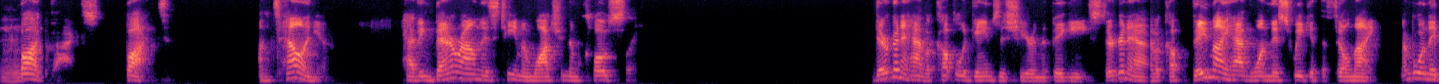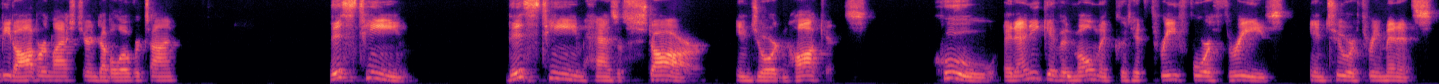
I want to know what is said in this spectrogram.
Mm-hmm. But guys, but I'm telling you, having been around this team and watching them closely, they're going to have a couple of games this year in the Big East. They're going to have a couple. They might have one this week at the Phil Knight. Remember when they beat Auburn last year in double overtime? This team, this team has a star in Jordan Hawkins, who at any given moment could hit three, four threes in two or three minutes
